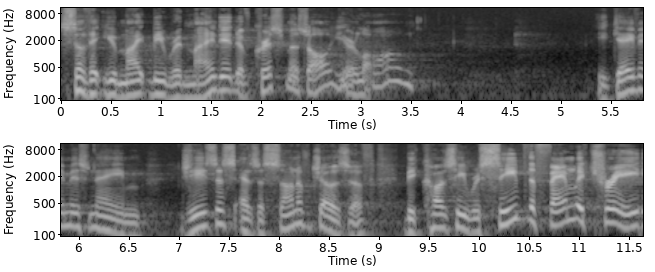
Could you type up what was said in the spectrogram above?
so that you might be reminded of Christmas all year long? He gave him his name, Jesus, as a son of Joseph, because he received the family tree,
